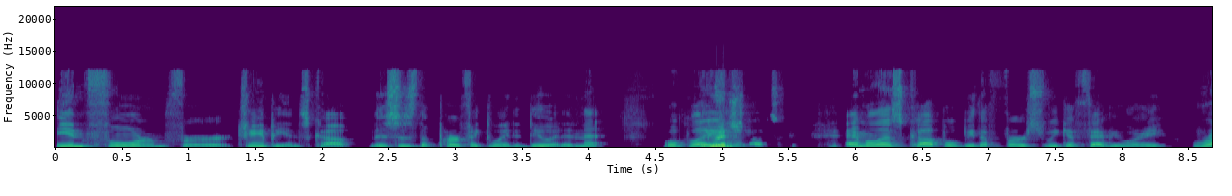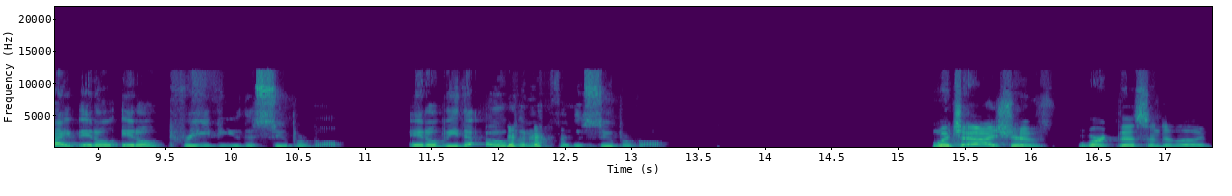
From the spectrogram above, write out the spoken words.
in form for Champions Cup. This is the perfect way to do it, isn't it? We'll play MLS, MLS Cup will be the first week of February. Right, it'll it'll preview the Super Bowl. It'll be the opener for the Super Bowl. Which I should have worked this into the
